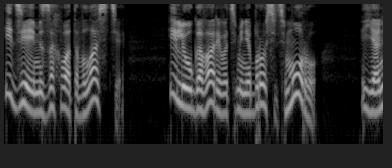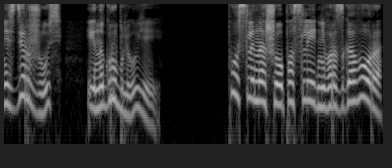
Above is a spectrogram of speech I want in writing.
идеями захвата власти или уговаривать меня бросить Мору, я не сдержусь и нагрублю ей. После нашего последнего разговора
